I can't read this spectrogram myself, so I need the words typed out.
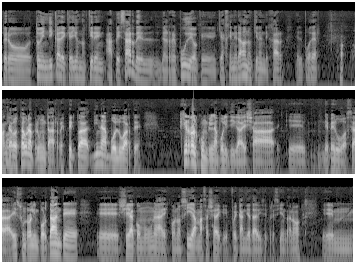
pero todo indica de que ellos no quieren, a pesar del, del repudio que, que ha generado, no quieren dejar el poder. Juan- Carlos, hago una pregunta respecto a Dina Boluarte. ¿Qué rol cumple en la política ella eh, de Perú? O sea, ¿es un rol importante? Eh, ¿Llega como una desconocida, más allá de que fue candidata a vicepresidenta, ¿no? Eh,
